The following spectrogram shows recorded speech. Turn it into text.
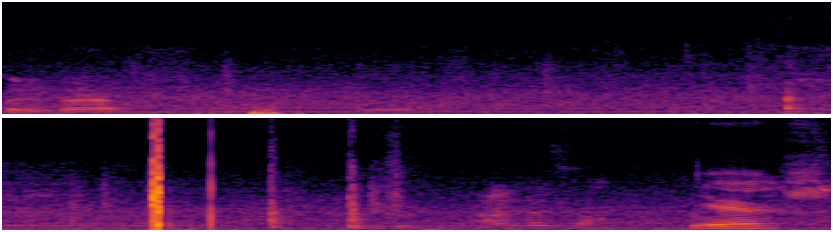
Put it back. Yes?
